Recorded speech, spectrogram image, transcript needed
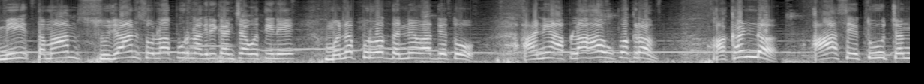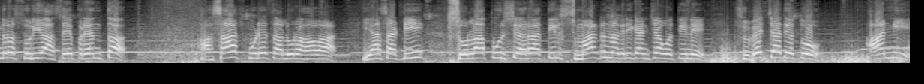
मी तमाम सुजान सोलापूर नागरिकांच्या वतीने मनपूर्वक धन्यवाद देतो. आणि आपला हा उपक्रम अखंड आ सेतू चंद्र सूर्य असेपर्यंत असाच पुढे चालू राहावा. यासाठी सोलापूर शहरातील स्मार्ट नागरिकांच्या वतीने शुभेच्छा देतो. आणि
